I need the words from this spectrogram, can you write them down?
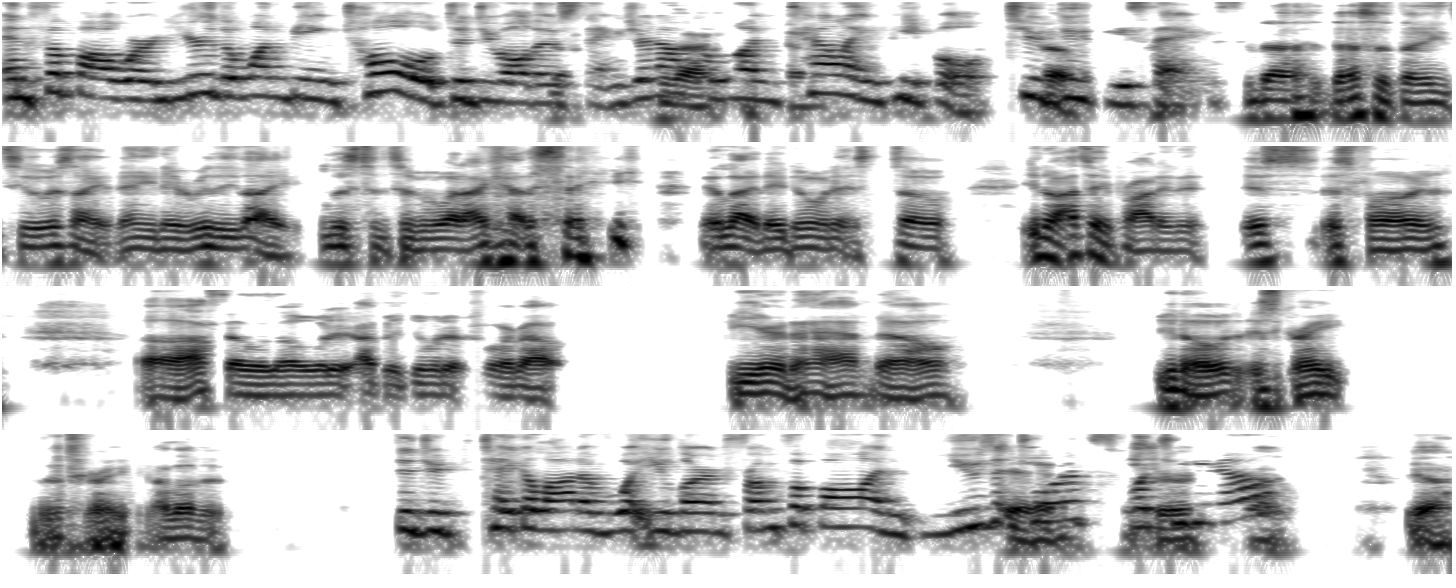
in football where you're the one being told to do all those things. You're not exactly. the one telling people to do these things. That, that's the thing too. It's like, dang, they really like listen to what I gotta say and like they're doing it. So, you know, I take pride in it. It's it's fun. Uh, I fell in love with it. I've been doing it for about a year and a half now. You know, it's great. It's great. I love it. Did you take a lot of what you learned from football and use it yeah, towards what sure. you do now? Right yeah,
